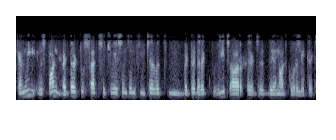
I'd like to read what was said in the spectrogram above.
can we respond better to such situations in future with better direct reach or they are not correlated?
